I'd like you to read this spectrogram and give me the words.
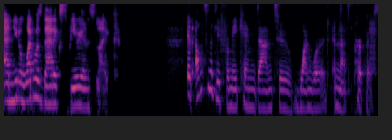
and you know what was that experience like it ultimately for me came down to one word and that's purpose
